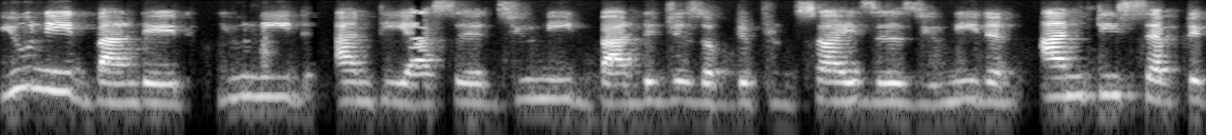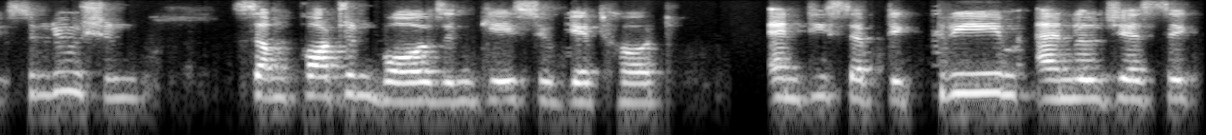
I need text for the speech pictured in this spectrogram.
You need band-aid, you need antacids, you need bandages of different sizes, you need an antiseptic solution some cotton balls in case you get hurt, antiseptic cream, analgesic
